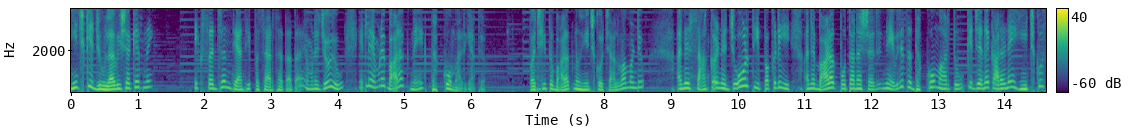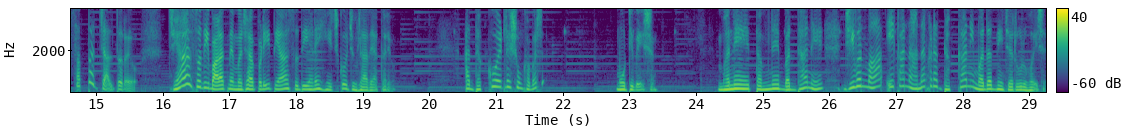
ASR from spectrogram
હિંચકે ઝૂલાવી શકે જ નહીં. એક સજ્જન ત્યાંથી પસાર થતા હતા. એમણે જોયું, એટલે એમણે બાળકને એક ધક્કો મારી આપ્યો. પછી તો બાળકનો હિંચકો ચાલવા માંડ્યો અને સાંકળને જોરથી પકડી અને બાળક પોતાના શરીરને એવી રીતે ધક્કો મારતું કે જેને કારણે હિંચકો સતત ચાલતો રહ્યો. જ્યાં સુધી બાળકને મજા પડી, ત્યાં સુધી એણે હિંચકો ઝૂલાવ્યા કર્યો. આ ધક્કો એટલે શું ખબર છે? મોટિવેશન મને, તમને બધાને જીવનમાં એક આ નાનકડા ધક્કાની મદદની જરૂર હોય છે.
